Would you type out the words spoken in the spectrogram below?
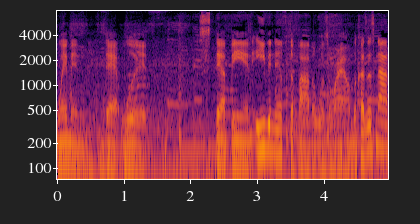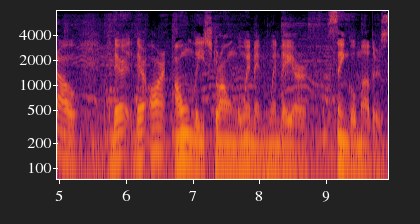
women that would step in even if the father was around because it's not all there there aren't only strong women when they are single mothers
